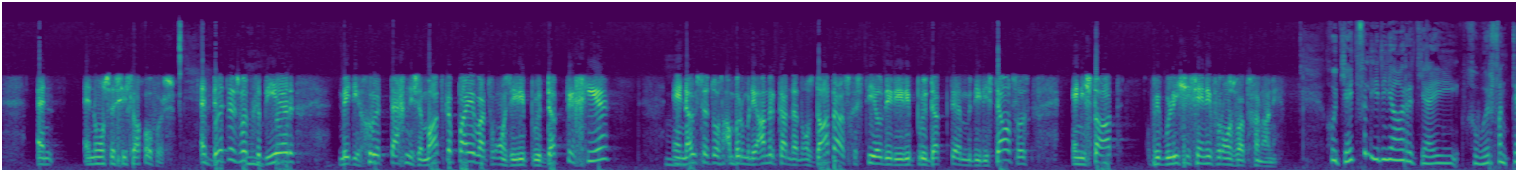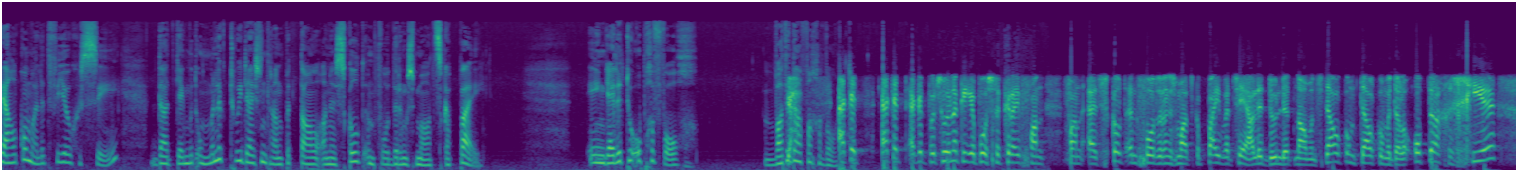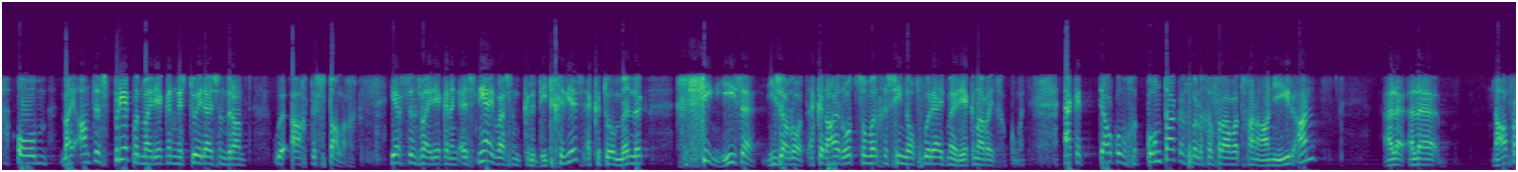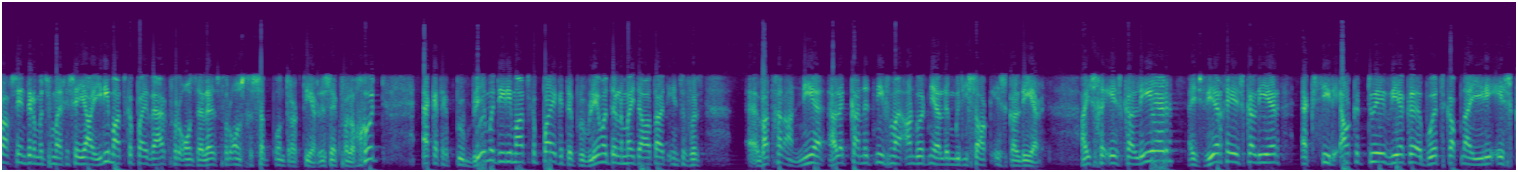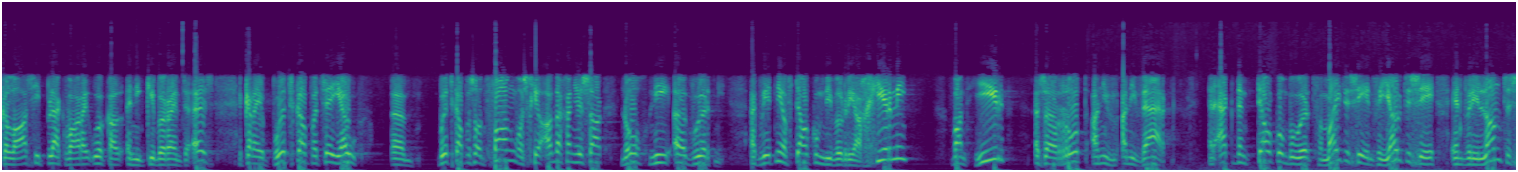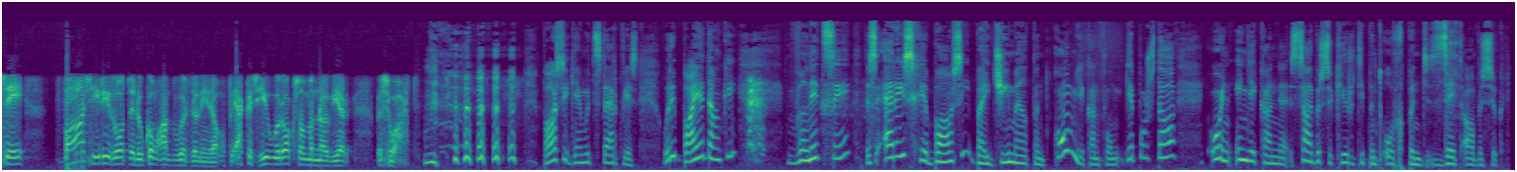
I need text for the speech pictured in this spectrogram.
en en ons is die slagoffers. En dit is wat hmm. gebeur met die groot tegniese maatskappye wat vir ons hierdie produkte gee. Hmm. En nou sit ons amper met die ander kant dat ons data is gesteel deur hierdie produkte en met hierdie stelsels en die staat of die polisie sê nie vir ons wat gaan aan nie. Goed, jy het verlede jaar het jy gehoor van Telkom, hulle het vir jou gesê dat jy moet onmiddellik R2000 betaal aan 'n skuldinvorderingsmaatskappy. En jy het dit toe opgevolg. Wat het ja, daarvan geword? Ek het ek het ek het persoonlike e-pos gekry van van 'n skuldinvorderingsmaatskappy wat sê hulle doen dit namens Telkom. Telkom het hulle opdrag gegee om my aan te spreek want my rekening is R2000 agterstallig. Eerstens my rekening is nie, hy was in krediet gewees. Ek het onmiddellik gesien, hier's 'n hier's 'n rot. Ek het daai rot sommer gesien nog voor hy uit my rekenaar uitgekom het. Ek het Telkom gekontak en hulle gevra wat gaan aan hier aan. Hulle hulle navragsentrum het vir my gesê ja, hierdie maatskappy werk vir ons. Hulle is vir ons gesubkontrakteer. Dis ek vir hulle goed. Ek het 'n probleem met hierdie maatskappy. Ek het 'n probleem met hulle my data uit ensovoorts. Uh, wat gaan aan? Nee, hulle kan dit nie vir my antwoord nie. Hulle moet die saak eskaleer. Hy's geeskaleer, hy's weer geeskaleer. Ek stuur elke 2 weke 'n boodskap na hierdie eskalasieplek waar hy ook al in die kuberruimte is. Ek kry 'n boodskap wat sê jou uh, boodskap is ontvang, ons gee aandag aan jou saak, nog nie 'n woord nie. Ek weet nie of Telkom nie wil reageer nie, want hier is 'n rot aan die aan die werk. En ek dink Telkom behoort vir my te sê en vir jou te sê en vir die land te sê Waar is hierdie rot en hoekom antwoord hulle nie daarop? Ek is hier oor ook sommer nou weer beswaard. Basie, jy moet sterk wees. Hoorie baie dankie. Wil net sê, dis rsgbasie@gmail.com. Jy kan vir hom e-pos daar en en jy kan cybersecurity.org.za besoek.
